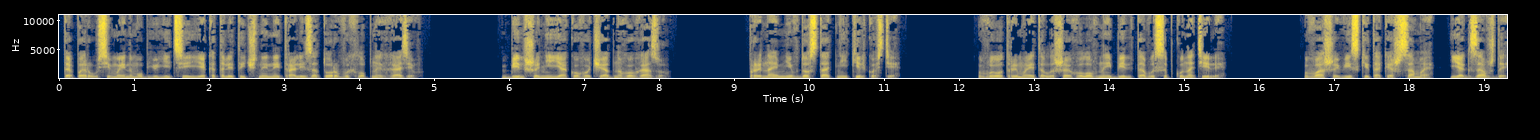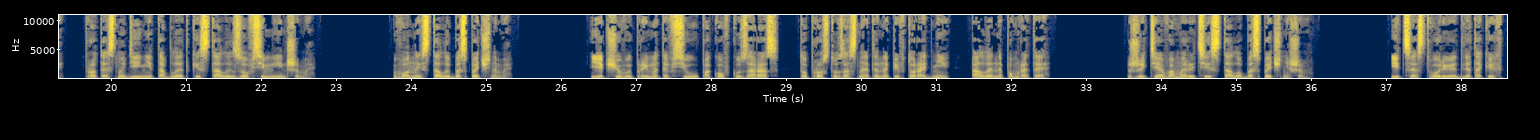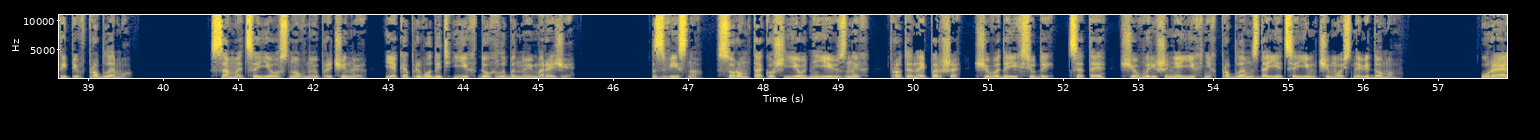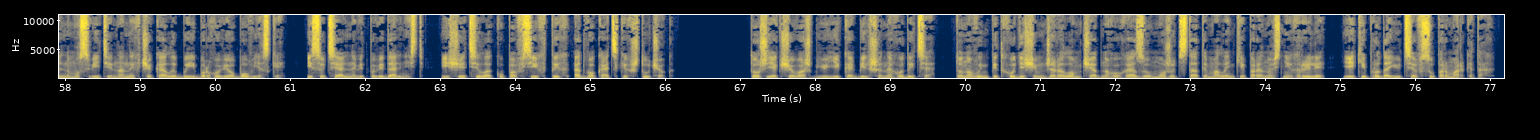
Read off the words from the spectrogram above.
Тепер у сімейному б'юїці є каталітичний нейтралізатор вихлопних газів. Більше ніякого чадного газу. Принаймні в достатній кількості. Ви отримаєте лише головний біль та висипку на тілі. Ваше віскі таке ж саме, як завжди, проте снодійні таблетки стали зовсім іншими. Вони стали безпечними. Якщо ви приймете всю упаковку зараз, то просто заснете на півтора дні, але не помрете. Життя в Америці стало безпечнішим. І це створює для таких типів проблему. Саме це є основною причиною, яка приводить їх до глибинної мережі. Звісно, сором також є однією з них, проте найперше, що веде їх сюди, це те, що вирішення їхніх проблем здається їм чимось невідомим. У реальному світі на них чекали би і боргові обов'язки, і соціальна відповідальність, і ще ціла купа всіх тих адвокатських штучок. Тож, якщо ваш б'юїка більше не годиться, то новим підходящим джерелом чадного газу можуть стати маленькі переносні грилі, які продаються в супермаркетах.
